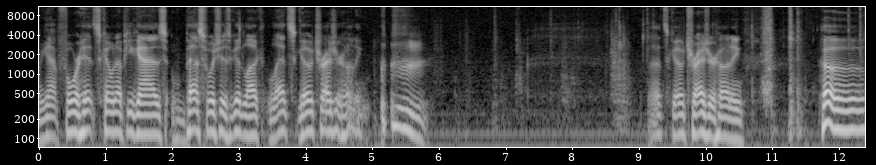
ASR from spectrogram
We got four hits coming up, you guys. Best wishes, good luck. Let's go treasure hunting. Let's go treasure hunting. Ho!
